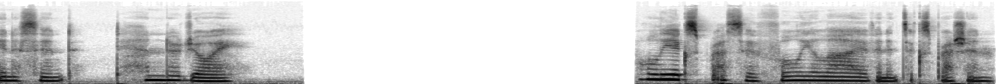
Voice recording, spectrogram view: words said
innocent, tender joy, fully expressive, fully alive in its expression.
